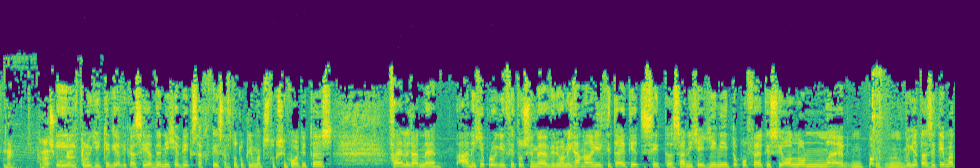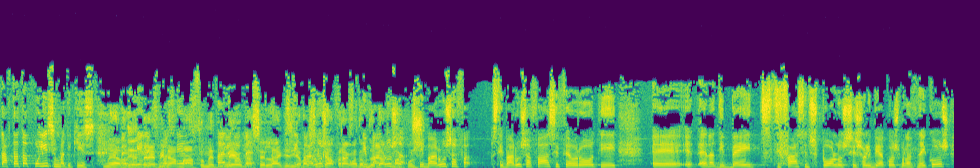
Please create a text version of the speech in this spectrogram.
Ναι, να σου πω η κάτι. εκλογική διαδικασία δεν είχε διεξαχθεί σε αυτό το κλίμα της τοξικότητας, θα έλεγα ναι. Αν είχε προηγηθεί το συνέδριο, αν είχαν αναλυθεί τα αίτια της ήττας, αν είχε γίνει η τοποθέτηση όλων ε, μ, για τα ζητήματα αυτά τα πολύ σημαντικά. Ναι, αλλά δεν πρέπει να μάθουμε τι λέει ο Κασελάκης για βασικά πράγματα που δεν τα έχουμε ακούσει. Στην παρούσα, φα- στην παρούσα φάση θεωρώ ότι ε, ένα debate στη φάση της πόλωσης Ολυμπιακός Παναθηναϊκός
